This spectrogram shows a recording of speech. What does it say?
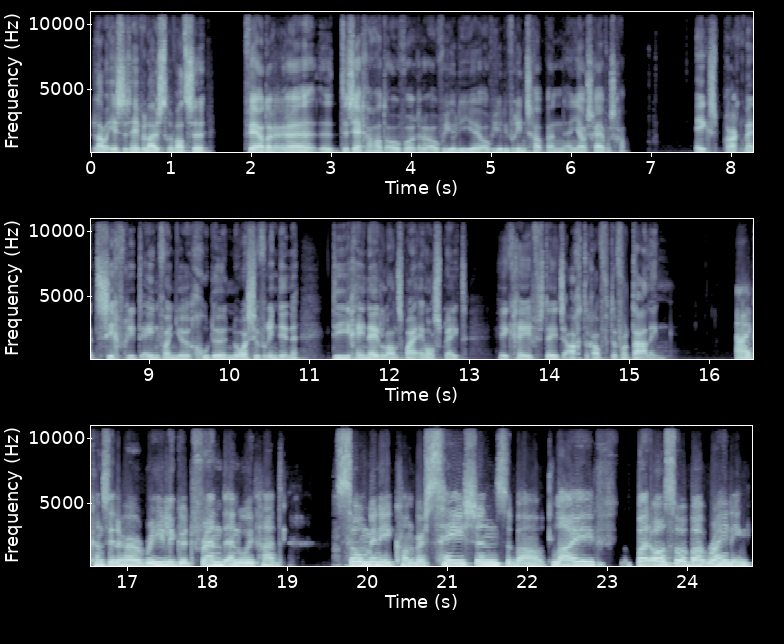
laten we eerst eens even luisteren wat ze verder te zeggen had over, over, jullie, over jullie vriendschap en, en jouw schrijverschap. Ik sprak met Sigfried, een van je goede Noorse vriendinnen, die geen Nederlands, maar Engels spreekt. Ik geef steeds achteraf de vertaling. I consider her a really good friend and we've had so many conversations about life, but also about writing.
